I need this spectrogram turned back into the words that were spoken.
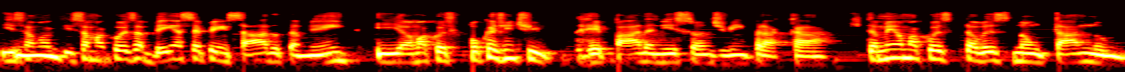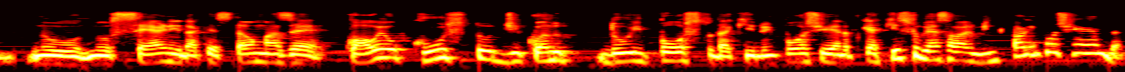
Isso é, uma, isso é uma coisa bem a ser pensado também. E é uma coisa que pouca gente repara nisso antes de vir para cá. Que também é uma coisa que talvez não tá no, no, no cerne da questão, mas é qual é o custo de quando do imposto daqui, do imposto de renda? Porque aqui, se tu ganha salário mínimo, tu paga imposto de renda.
